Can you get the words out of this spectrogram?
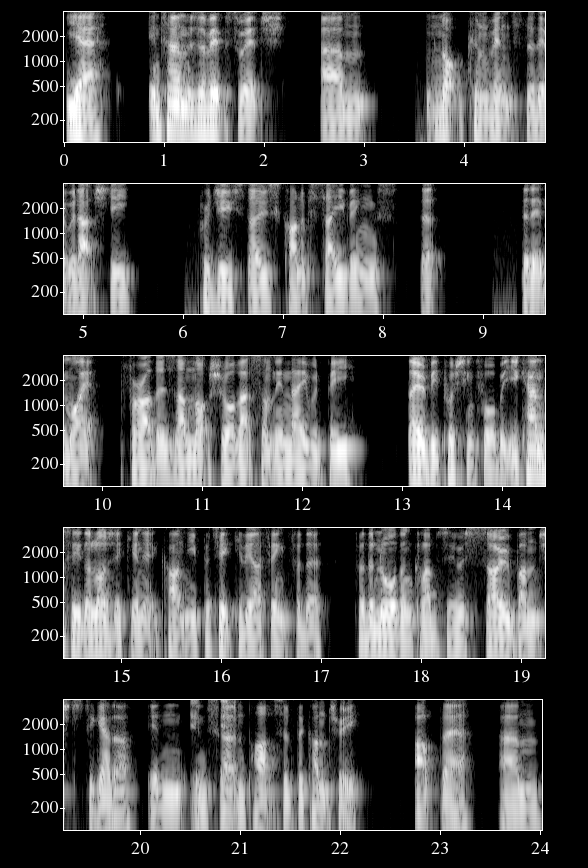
Yeah, in terms of Ipswich, um, I'm not convinced that it would actually produce those kind of savings that that it might for others. And I'm not sure that's something they would be they would be pushing for. But you can see the logic in it, can't you? Particularly, I think for the for the northern clubs who are so bunched together in in certain parts of the country up there. Um,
